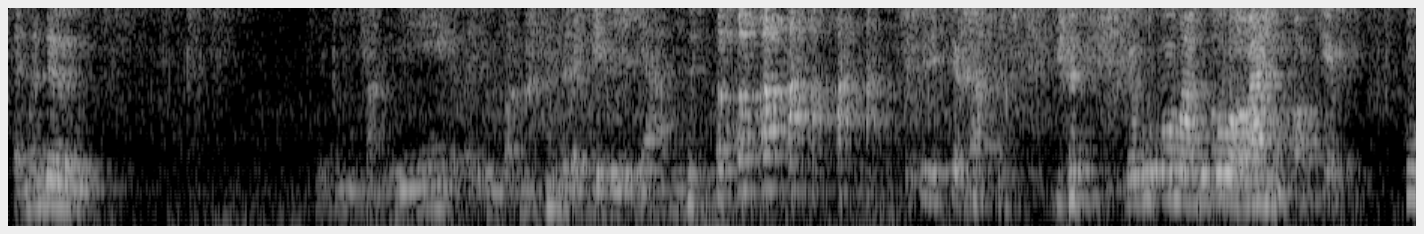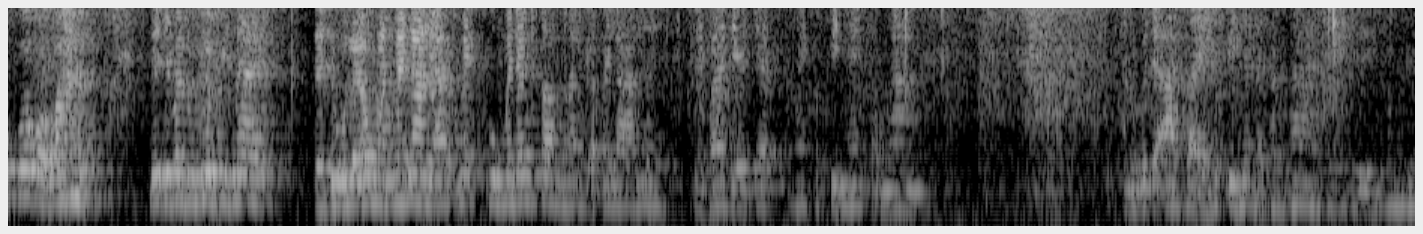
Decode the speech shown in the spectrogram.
ใส่เหมือนเดิมใส่ดูฝั่งนี้ก็ใส่ดูฝั่งนี้เวลาเก็บมันจะยาก พี่นิดเก็บนะ เดี๋ยวครูก็มาครูก็บอกว่าสองเก็บครูก็บอกว่า เดี๋ยวจะมาดูเครื่องบินให้แต่ดูแล้วมันไม่นั่นแล้วไม่คงไม่ได้ซ่อมแล้วเดี๋ยวไปร้านเลยเดี๋ยวบ้านเดี๋ยวจะให้เขาปิ้นให้สองงานหนูก็จะอาศัยให้ปิ้นนั่นแหละทำท่าเฉยๆให้มันดู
